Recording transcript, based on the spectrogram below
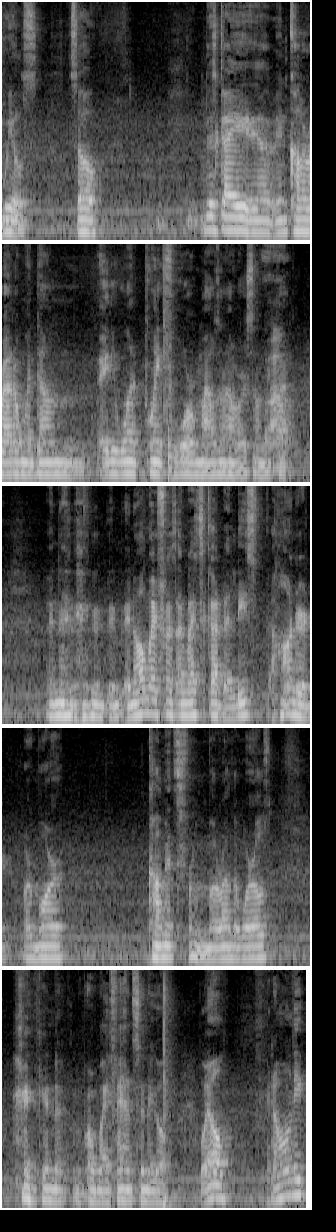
wheels. So this guy uh, in Colorado went down 81.4 miles an hour or something like that. And then, and, and all my friends, I might have got at least 100 or more comments from around the world and, or my fans, and they go, "Well, it only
